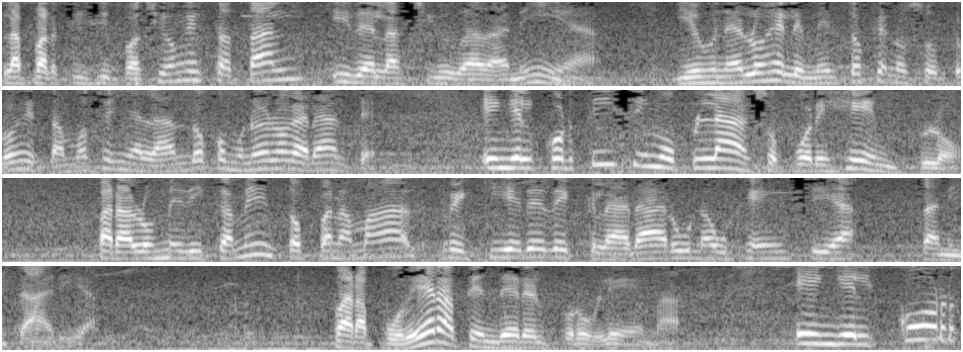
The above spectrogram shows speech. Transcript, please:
la participación estatal y de la ciudadanía. Y es uno de los elementos que nosotros estamos señalando como uno de los garantes. En el cortísimo plazo, por ejemplo, para los medicamentos, Panamá requiere declarar una urgencia sanitaria para poder atender el problema. En el, cor-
